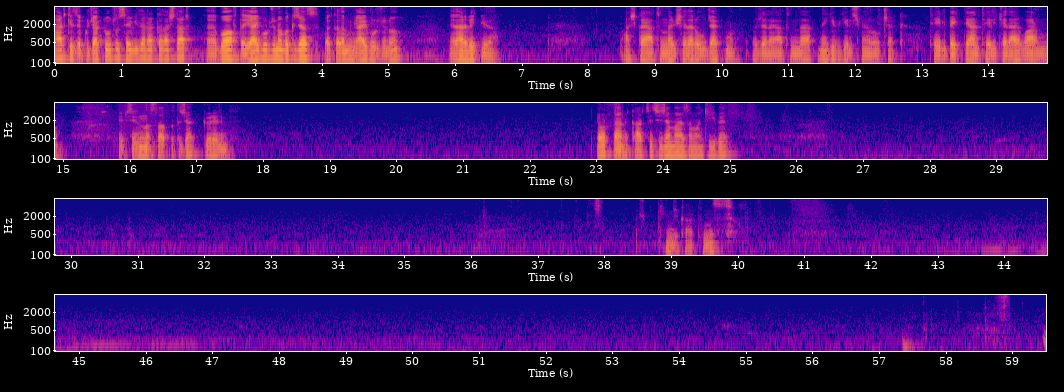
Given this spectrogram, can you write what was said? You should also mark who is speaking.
Speaker 1: Herkese kucak dolusu sevgiler arkadaşlar. Ee, bu hafta yay burcuna bakacağız. Bakalım yay burcunu neler bekliyor? Aşk hayatında bir şeyler olacak mı? Özel hayatında ne gibi gelişmeler olacak? Tehli bekleyen tehlikeler var mı? Hepsini nasıl atlatacak görelim. Dört tane kart seçeceğim her zamanki gibi. İkinci kartımız.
